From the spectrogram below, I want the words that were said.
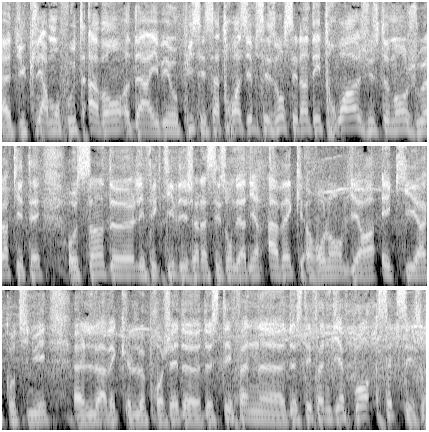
euh, du Clermont Foot avant d'arriver au Puy. C'est sa troisième saison. C'est l'un des trois justement joueurs qui étaient au sein de l'effectif déjà la saison dernière avec Roland Vieira et qui a continué avec le projet de, Stéphane de Stéphane Dieff pour cette saison.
